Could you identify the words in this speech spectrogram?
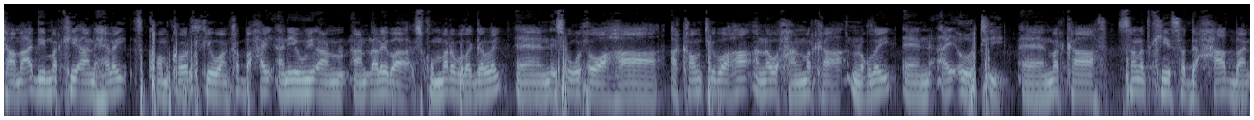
jaamacaddii markii aan helay koomkoorskii waan ka baxay. Aniga wiil aan dhalay baa isku mar wada gallay isagu wuxuu ahaa accounti buu ahaa. Anna waxaan markaa noqday i o t. Markaa sannadkii saddexaad baan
